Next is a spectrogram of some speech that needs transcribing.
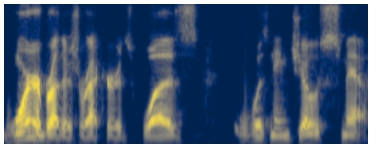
Warner Brothers Records was was named Joe Smith,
